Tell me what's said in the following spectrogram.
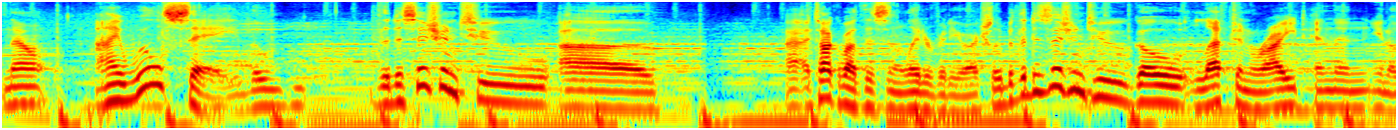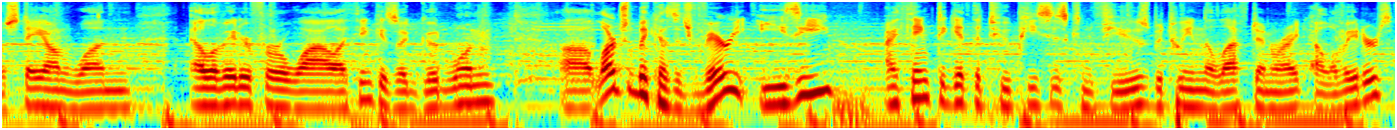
Now, I will say, the the decision to uh, I talk about this in a later video actually, but the decision to go left and right and then you know stay on one elevator for a while I think is a good one, uh, largely because it's very easy I think to get the two pieces confused between the left and right elevators,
